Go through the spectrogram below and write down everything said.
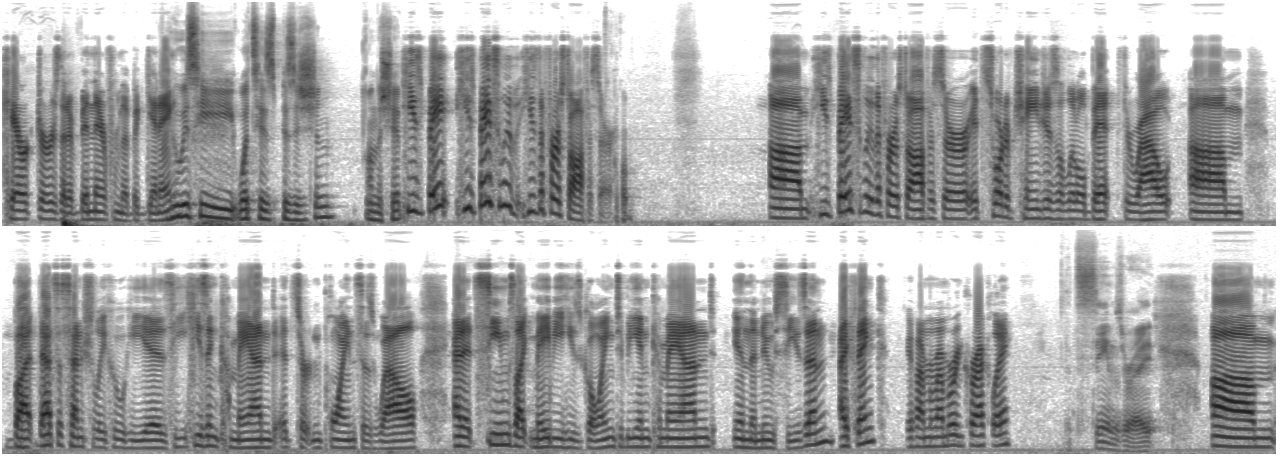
characters that have been there from the beginning, Who is he? What's his position on the ship? he's ba- he's basically he's the first officer. Um, he's basically the first officer. It sort of changes a little bit throughout, um, but that's essentially who he is. He, he's in command at certain points as well, and it seems like maybe he's going to be in command in the new season. I think, if I'm remembering correctly. It seems right. Um,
